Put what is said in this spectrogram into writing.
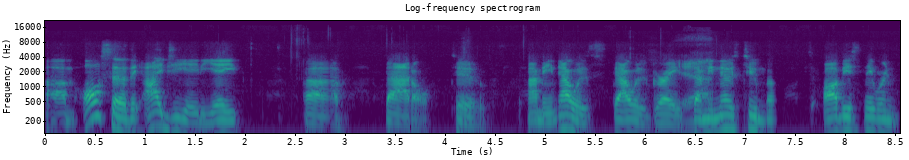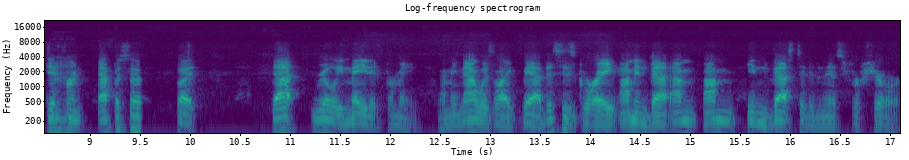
Um, also, the IG88 uh, battle too. I mean, that was that was great. Yeah. I mean, those two moments, obviously they were in different mm-hmm. episodes, but that really made it for me. I mean, that was like, yeah, this is great. I'm inve- I'm I'm invested in this for sure.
